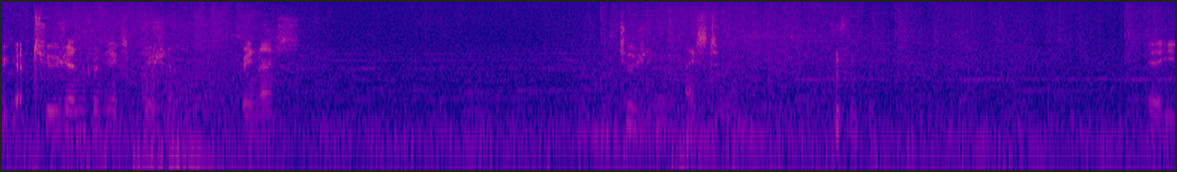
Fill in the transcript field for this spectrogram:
We got Tujen for the expedition. Pretty nice. Tujen, nice to me. yeah, you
